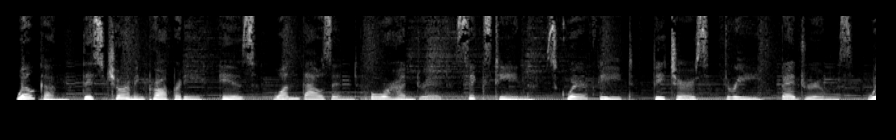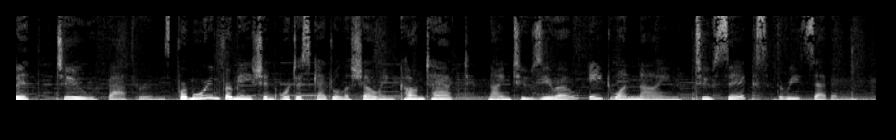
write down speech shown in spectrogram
Welcome. This charming property is 1,416 square feet. Features three bedrooms with two bathrooms. For more information or to schedule a showing, contact 920 819 2637.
